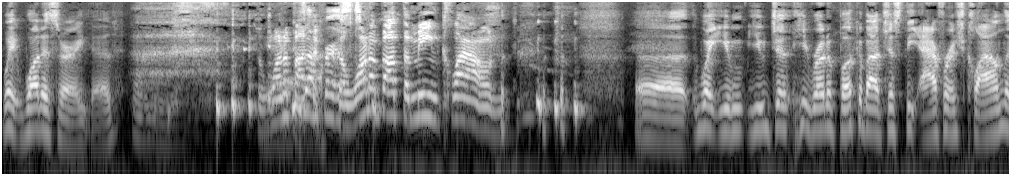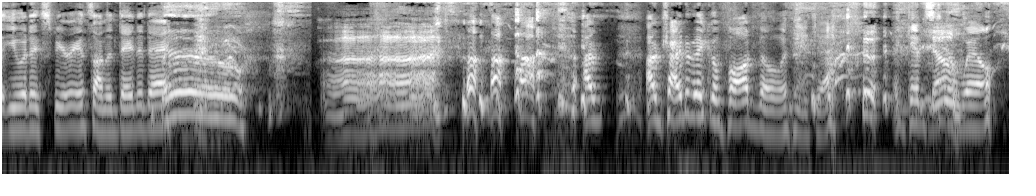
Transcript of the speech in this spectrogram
Wait, what is very good? The one about the, the one about the mean clown. Uh, wait, you you just he wrote a book about just the average clown that you would experience on a day to day. I'm I'm trying to make a vaudeville with you, Jeff, against No. your will.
